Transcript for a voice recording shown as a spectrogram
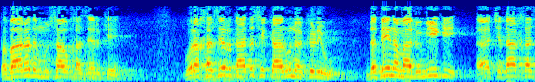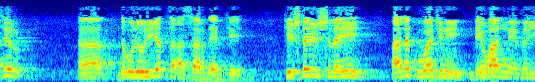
په بار د موسی او خضر کې ګوره خضر داده سي کارونه کړیو د دینه معلومیږي چې دا خضر د اولوہیت څخه اثر دی کې کشته شلئی الک وجنی دیوال نه غي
